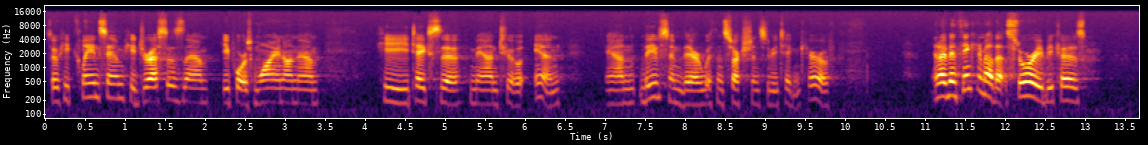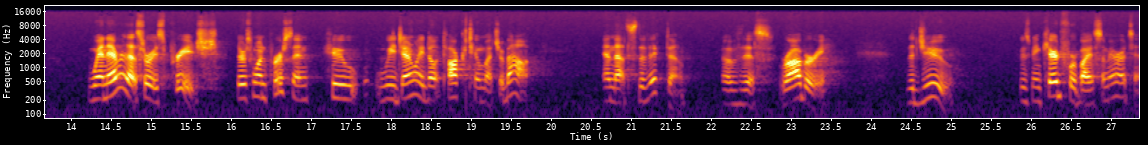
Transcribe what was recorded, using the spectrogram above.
So he cleans him, he dresses them, he pours wine on them, he takes the man to an inn and leaves him there with instructions to be taken care of. And I've been thinking about that story because whenever that story is preached, there's one person who we generally don't talk too much about, and that's the victim of this robbery, the Jew who's being cared for by a Samaritan.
